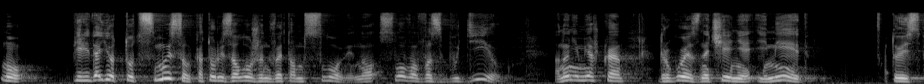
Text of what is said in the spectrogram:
ну, передает тот смысл, который заложен в этом слове, но слово «возбудил» оно немножко другое значение имеет. То есть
